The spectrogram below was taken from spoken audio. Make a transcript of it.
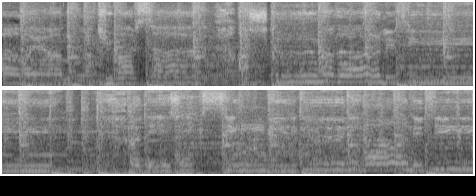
ağlayanla. Ki varsa aşkın adaleti Ödeyeceksin bir gün ihaneti.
